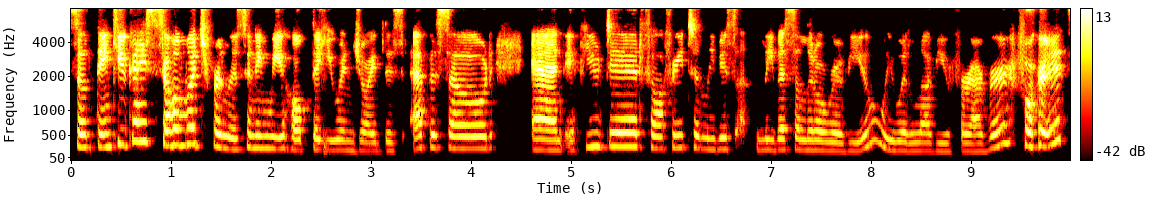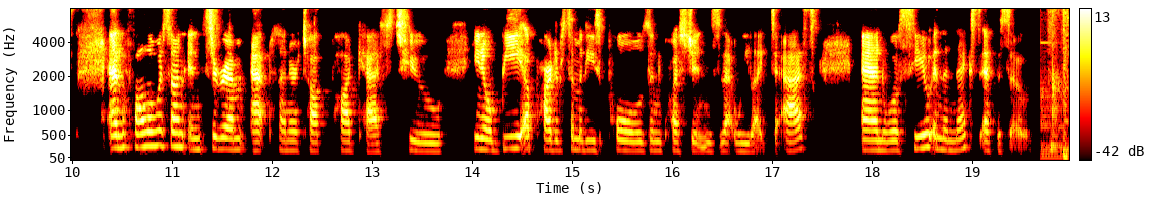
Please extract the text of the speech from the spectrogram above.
So, thank you guys so much for listening. We hope that you enjoyed this episode. And if you did, feel free to leave us leave us a little review. We would love you forever for it. And follow us on Instagram at Planner Talk Podcast to, you know, be a part of some of these polls and questions that we like to ask. And we'll see you in the next episode.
